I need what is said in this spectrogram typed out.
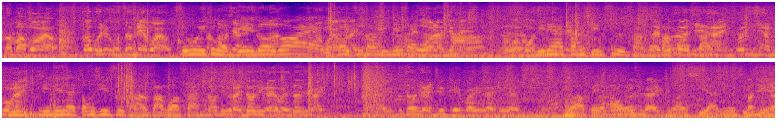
十八冇啊，包括呢個真嘅冇啊。生活度很便宜，对不对？你可以知道明天在哪吗？明天在东兴市场跟八卦山。明明天在东兴市场跟八卦山。到底嚟，到底嚟，喂，到底嚟。不投就就可以关了，可以。对啊，被熬了，没关系啊，因为今天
